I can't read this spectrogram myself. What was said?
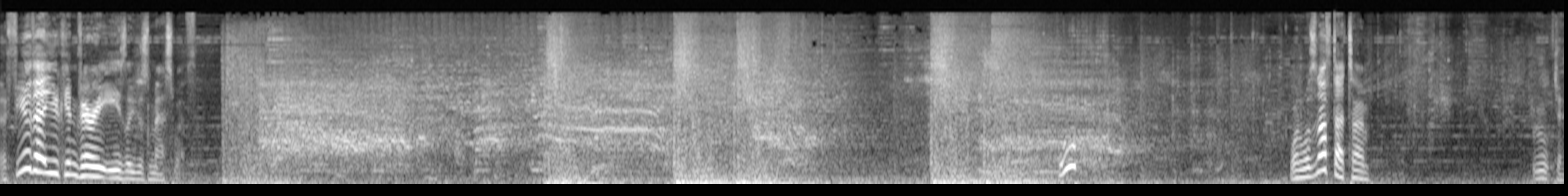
A few that you can very easily just mess with. Oop. One was enough that time. Okay,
